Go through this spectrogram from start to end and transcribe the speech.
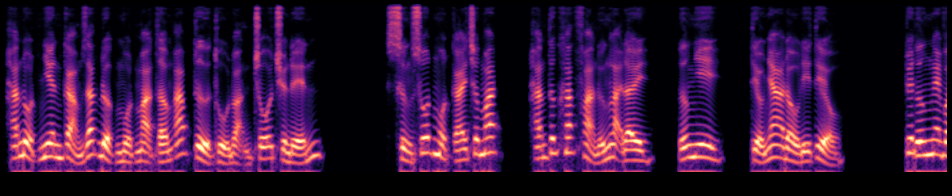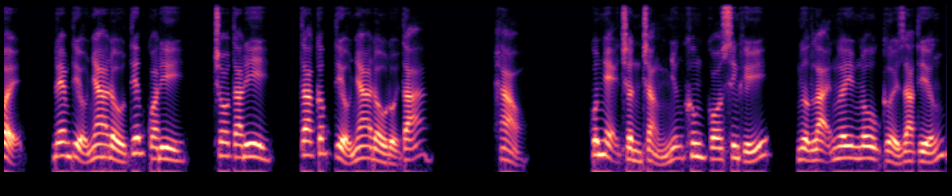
hắn đột nhiên cảm giác được một mả tấm áp từ thủ đoạn chỗ truyền đến. Sừng sốt một cái trước mắt, hắn tức khắc phản ứng lại đây, ương nhi, tiểu nha đầu đi tiểu. Tuyết ương nghe vậy, đem tiểu nha đầu tiếp qua đi, cho ta đi, ta cấp tiểu nha đầu đổi tã. Hảo. Quân nhẹ trần chẳng những không có sinh khí, ngược lại ngây ngô cười ra tiếng.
